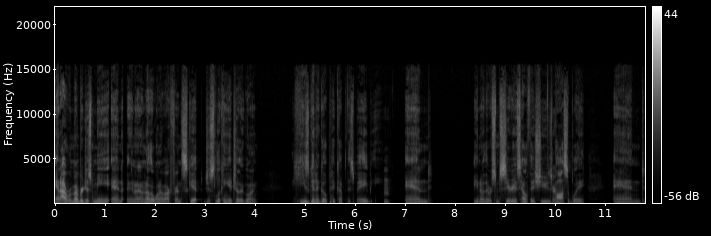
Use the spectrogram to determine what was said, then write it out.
and I remember just me and, and another one of our friends, Skip, just looking at each other, going, "He's gonna go pick up this baby," and you know there were some serious health issues, possibly, and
